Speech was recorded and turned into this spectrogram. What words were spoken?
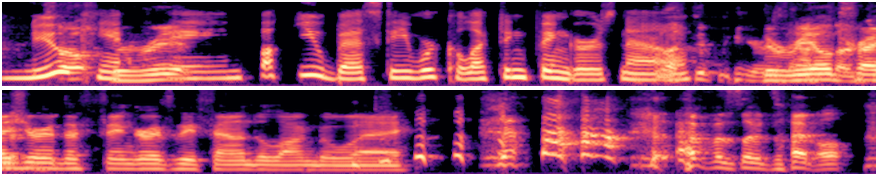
New So- The re- campaign. Fuck you, bestie. We're collecting fingers now. Collective fingers, The real treasure journey. are the fingers we found along the way. Episode title.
